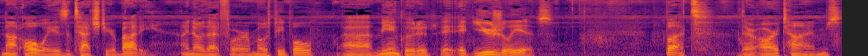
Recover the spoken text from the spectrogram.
not always attached to your body. I know that for most people, uh, me included, it, it usually is. But there are times,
